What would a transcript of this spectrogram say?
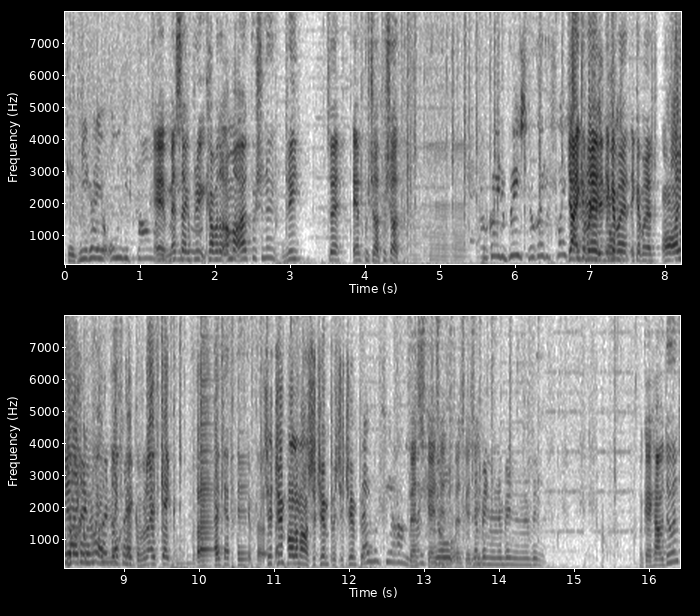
Kijk, hier ga je om die paal. Hé, hey, mensen zeggen, pre- gaan we er allemaal uitpushen nu? 3, 2, 1, push out, push out. Dan kan je de base, dan kan je de fight. Ja, ik heb één, ik heb één, ik heb één. Oh ja, Nog kom één, blijf nog kijken, blijf kijken. Blijf even kijken. Ze jumpen allemaal, ze jumpen, ze jumpen. Blijf op vier. Fans blijf- case in, fans case naar in. binnen, naar binnen, naar binnen. Oké, gaan we doen?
